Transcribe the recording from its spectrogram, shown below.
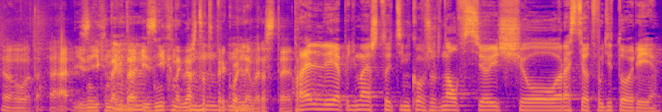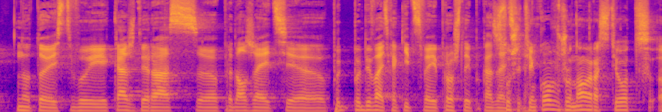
вот, а из них иногда, mm-hmm. из них иногда что-то прикольное mm-hmm. вырастает. Правильно ли я понимаю, что Тинькофф журнал все еще растет в аудитории. Ну, то есть вы каждый раз э, продолжаете побивать какие-то свои прошлые показатели. Слушай, Тинькофф журнал растет э,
